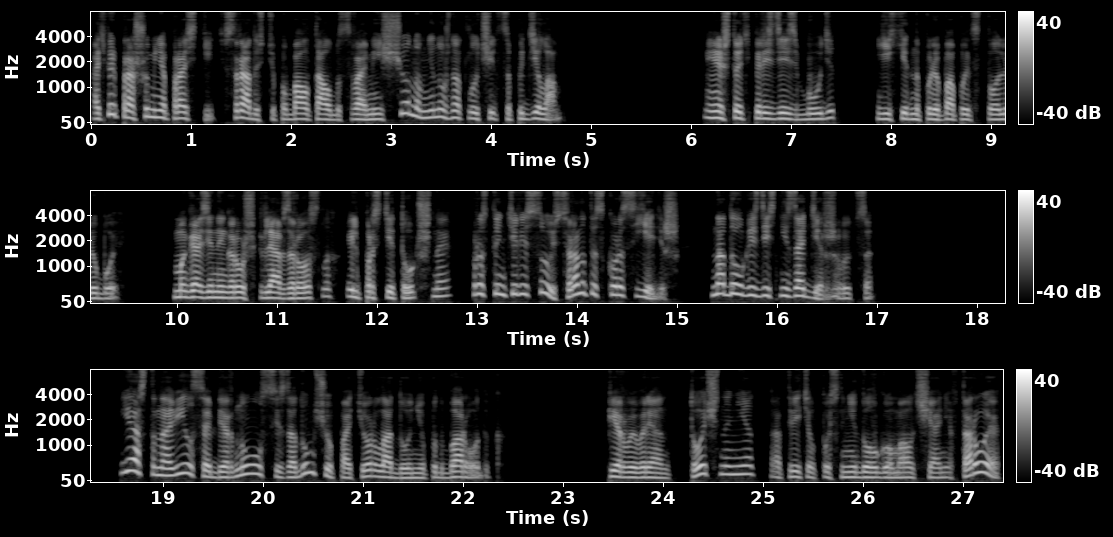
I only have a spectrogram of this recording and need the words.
А теперь прошу меня простить. С радостью поболтал бы с вами еще, но мне нужно отлучиться по делам. И что теперь здесь будет? Ехидно полюбопытствовала Любовь. Магазин игрушек для взрослых? Или проститутшная? Просто интересуюсь, все равно ты скоро съедешь. Надолго здесь не задерживаются. Я остановился, обернулся и задумчиво потер ладонью подбородок. Первый вариант точно нет, ответил после недолгого молчания. Второе,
